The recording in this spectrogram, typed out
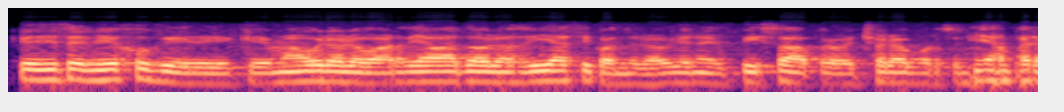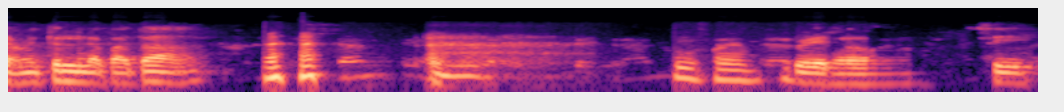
Que dice el viejo que, que Mauro lo bardeaba todos los días y cuando lo vio en el piso aprovechó la oportunidad para meterle la patada. Pero sí.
